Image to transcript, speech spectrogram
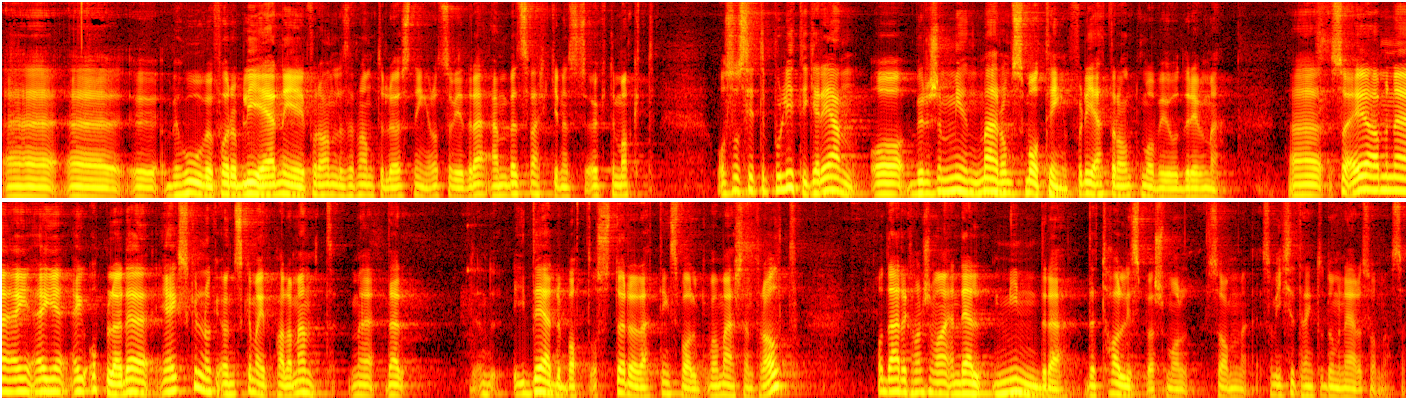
eh, eh, behovet for å bli enig, forhandle seg fram til løsninger osv., embetsverkenes økte makt. Og så sitter politikere igjen og bryr seg mer om små ting, fordi et eller annet må vi jo drive med. Uh, så jeg, ja, jeg, jeg, jeg, opplevde Jeg skulle nok ønske meg et parlament med, der idédebatt og større retningsvalg var mer sentralt og der det kanskje var en del mindre detaljspørsmål som, som ikke trengte å dominere så masse.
